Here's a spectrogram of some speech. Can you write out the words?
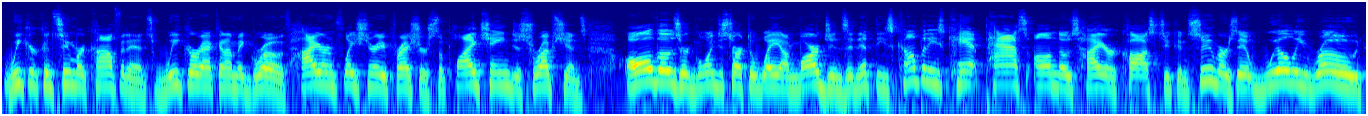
weaker consumer confidence, weaker economic growth, higher inflationary pressure, supply chain disruptions. All those are going to start to weigh on margins. And if these companies can't pass on those higher costs to consumers, it will erode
